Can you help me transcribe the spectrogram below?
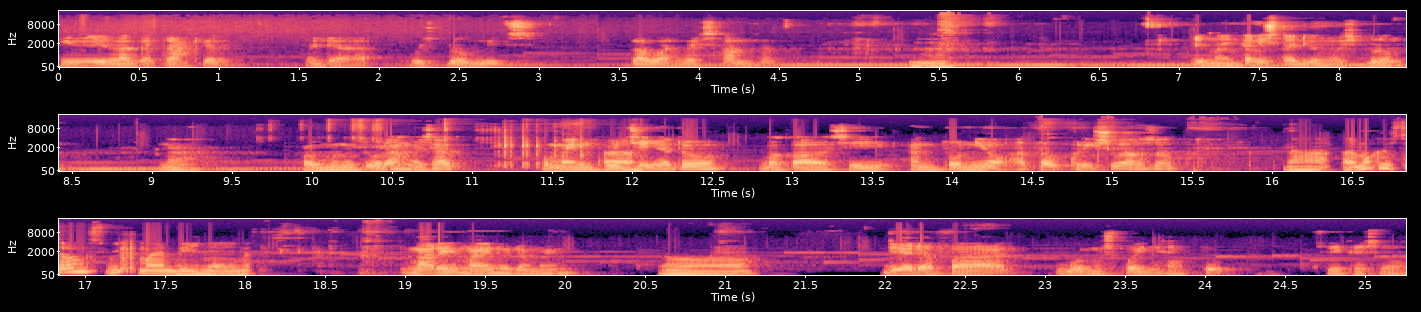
Ini laga terakhir. Ada West Bromwich lawan West Ham kan? Hmm. dimainkan di stadion West Brom. Nah kalau menurut orang saat pemain kuncinya tuh bakal si Antonio atau Criswell saat Nah, emang Cristiano main deh nya enak. mari main udah main. Oh, dia dapat bonus poinnya satu si Criswell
